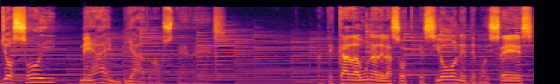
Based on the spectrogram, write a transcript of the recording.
yo soy, me ha enviado a ustedes. Ante cada una de las objeciones de Moisés,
